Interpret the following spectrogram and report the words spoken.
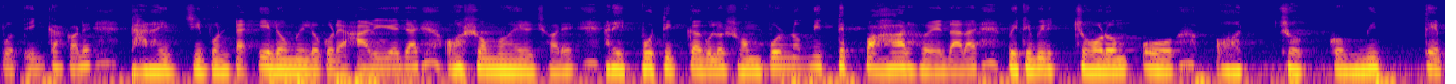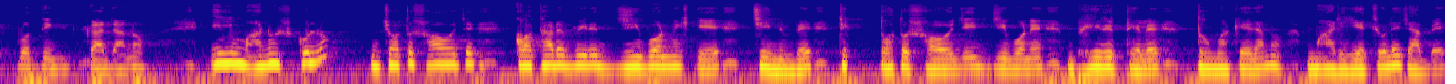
প্রতিজ্ঞা করে তারাই জীবনটা এলোমেলো করে হারিয়ে যায় অসময়ের ঝড়ে। আর এই প্রতিজ্ঞাগুলো সম্পূর্ণ মিথ্যে পাহাড় হয়ে দাঁড়ায়। পৃথিবীর চরম ও অযোগ্য মিথ্যে প্রতিজ্ঞা জানো? এই মানুষগুলো যত সহজে কথার বীরে জীবনকে চিনবে, ঠিক তত সহজেই জীবনে ভিড় ঠেলে তোমাকে যেন মারিয়ে চলে যাবে।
